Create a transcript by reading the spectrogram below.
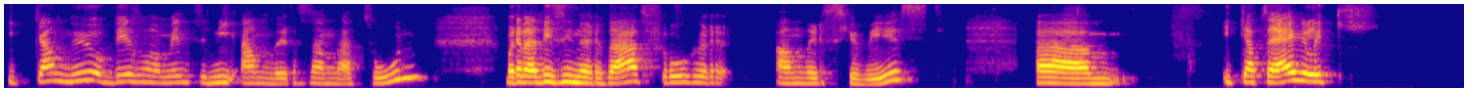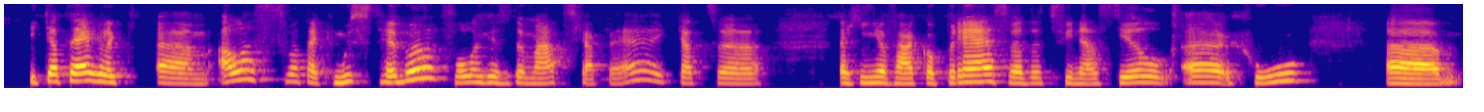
ik kan nu op deze momenten niet anders dan dat doen. Maar dat is inderdaad vroeger anders geweest. Um, ik had eigenlijk, ik had eigenlijk alles wat ik moest hebben volgens de maatschappij. Ik had, uh, we gingen vaak op reis, we hadden het financieel uh, goed. Um,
